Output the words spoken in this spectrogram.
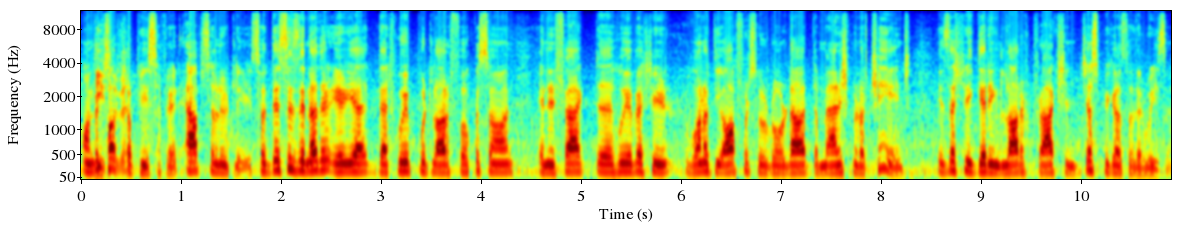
On the cultural of piece of it, absolutely. So this is another area that we've put a lot of focus on, and in fact, uh, we have actually, one of the offers we rolled out, the management of change, is actually getting a lot of traction just because of the reason.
